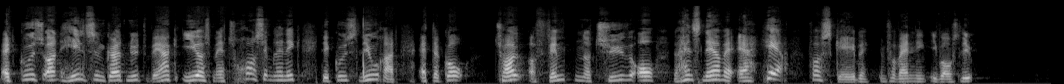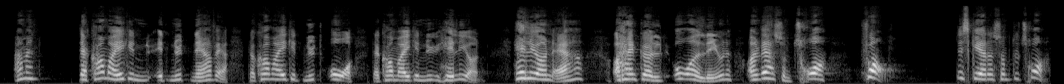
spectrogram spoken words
at Guds ånd hele tiden gør et nyt værk i os, men jeg tror simpelthen ikke, det er Guds livret, at der går 12 og 15 og 20 år, når hans nærvær er her for at skabe en forvandling i vores liv. Amen. Der kommer ikke et nyt nærvær. Der kommer ikke et nyt ord. Der kommer ikke en ny helligånd. Helligånden er her, og han gør ordet levende, og enhver som tror, får. Det sker der, som du tror.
